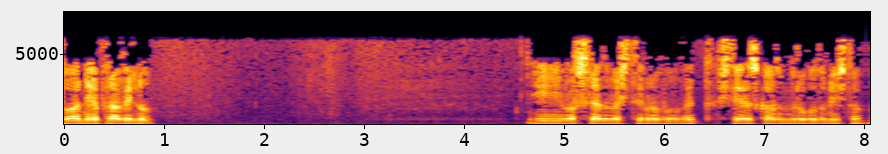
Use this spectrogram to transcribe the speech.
това не е правилно. И в следващите проповед ще разказвам другото нещо.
